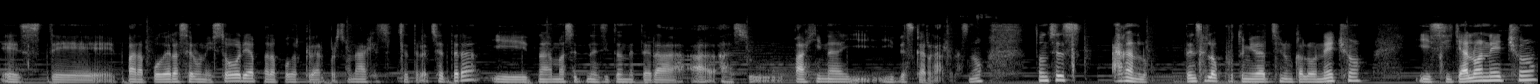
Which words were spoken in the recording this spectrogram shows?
este, para poder hacer una historia, para poder crear personajes, etcétera, etcétera. Y nada más se necesitan meter a, a- su página y, y descargarlas, ¿no? Entonces, háganlo. Dense la oportunidad si nunca lo han hecho. Y si ya lo han hecho,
